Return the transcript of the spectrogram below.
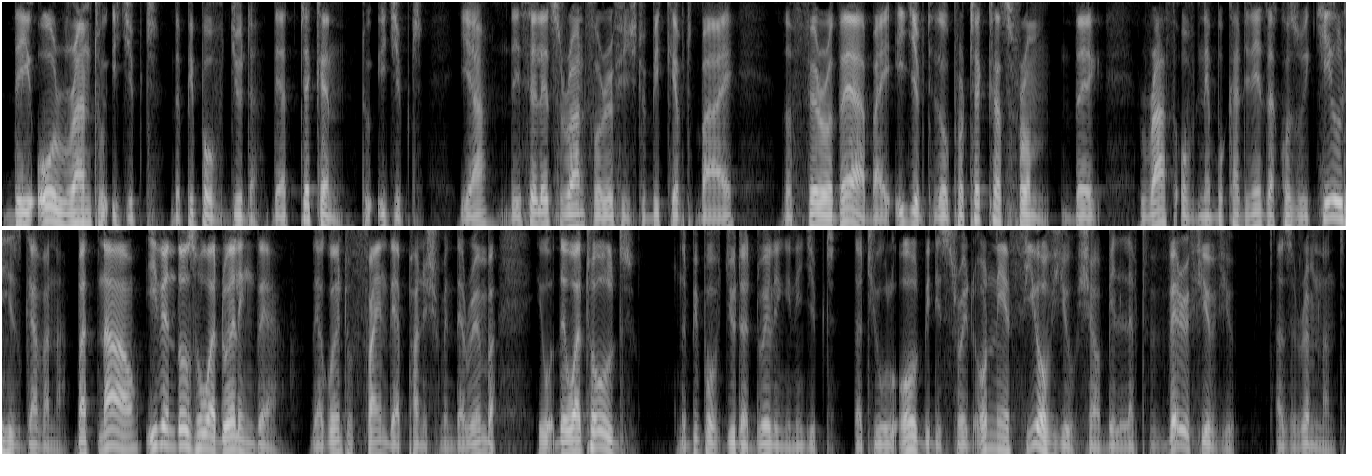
they all run to Egypt, the people of Judah. They are taken to Egypt. Yeah, they say, let's run for refuge to be kept by the Pharaoh there by Egypt. They'll protect us from the wrath of Nebuchadnezzar because we killed his governor. But now, even those who are dwelling there, they are going to find their punishment. They remember, they were told, the people of Judah dwelling in Egypt, that you will all be destroyed. Only a few of you shall be left, very few of you, as a remnant.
